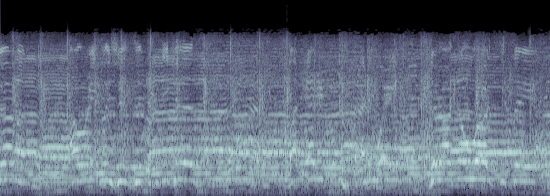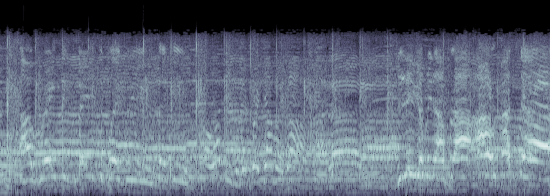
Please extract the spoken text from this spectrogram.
Our English is ridiculous. But anyway, there are no words to say. It's to play for you. Thank you. Minafra Almasta! Good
